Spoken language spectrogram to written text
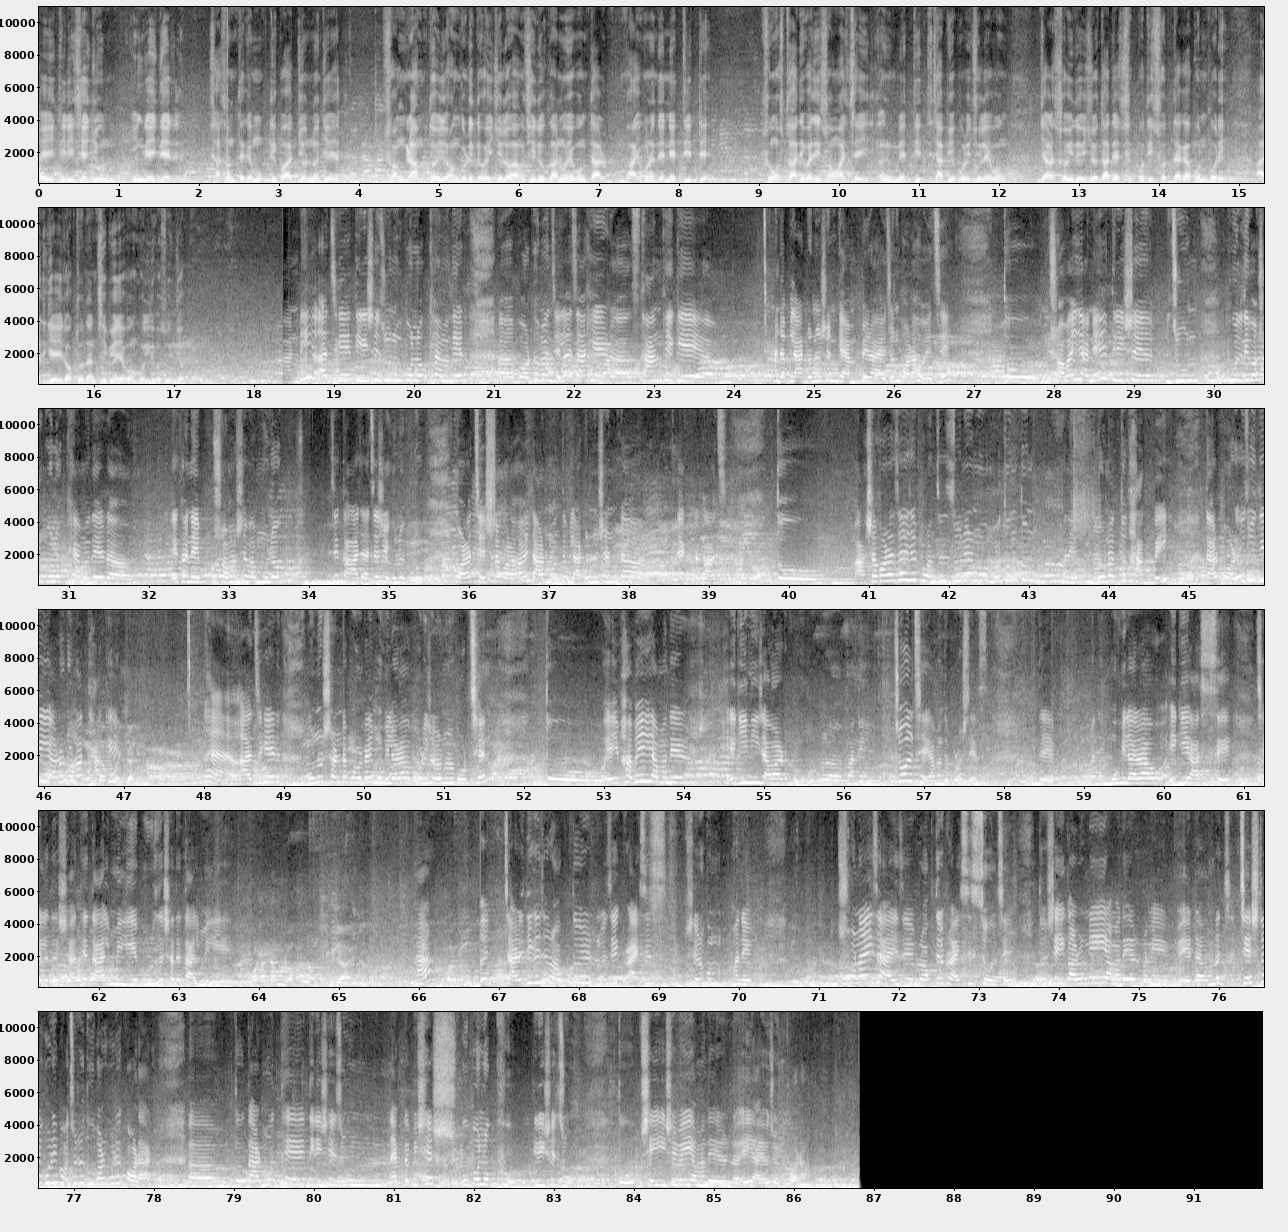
এই তিরিশে জুন ইংরেজদের শাসন থেকে মুক্তি পাওয়ার জন্য যে সংগ্রাম তৈরি সংগঠিত হয়েছিল এবং সিধু কানু এবং তার ভাই বোনেদের নেতৃত্বে সমস্ত আদিবাসী সমাজ সেই নেতৃত্বে ঝাঁপিয়ে পড়েছিল এবং যারা শহীদ হয়েছিল তাদের প্রতি শ্রদ্ধা জ্ঞাপন করে আজকে এই রক্তদান শিবির এবং হোল দিবস উদযাপন। আজকে তিরিশে জুন উপলক্ষে আমাদের বর্ধমান জেলা জাহের স্থান থেকে ব্লাড ডোনেশন ক্যাম্পের আয়োজন করা হয়েছে। তো সবাই জানে তিরিশে জুন হুল দিবস উপলক্ষে আমাদের এখানে সমাজসেবামূলক যে কাজ আছে সেগুলো একটু করার চেষ্টা করা হয়। তার মধ্যে ব্লাড ডোনেশনটা একটা কাজ। তো আশা করা যায় যে পঞ্চাশ জনের মতন তো মানে ডোনার তো থাকবেই। তারপরেও যদি আরও ডোনার থাকে হ্যাঁ আজকের অনুষ্ঠানটা পুরোটাই মহিলারা পরিচালনা করছেন। তো এইভাবেই আমাদের এগিয়ে নিয়ে যাওয়ার মানে চলছে আমাদের প্রসেস যে মানে মহিলারাও এগিয়ে আসছে ছেলেদের সাথে তাল মিলিয়ে পুরুষদের সাথে তাল মিলিয়ে। হ্যাঁ? চারিদিকে যে রক্তের যে ক্রাইসিস সেরকম মানে শোনাই যায় যে রক্তের ক্রাইসিস চলছে। তো সেই কারণেই আমাদের মানে এটা আমরা চেষ্টা করি বছরে দুবার করে করার। তো তার মধ্যে তিরিশে জুন একটা বিশেষ উপলক্ষ তিরিশে জুন। তো সেই হিসেবেই আমাদের এই আয়োজন করা।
